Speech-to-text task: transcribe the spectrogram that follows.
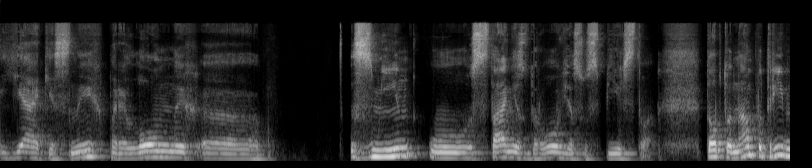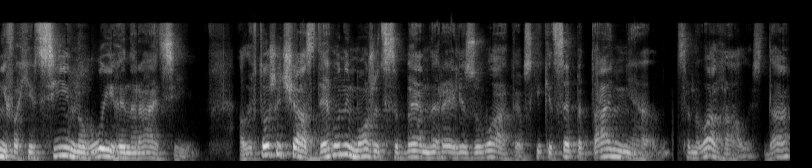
якісних переломних е, змін у стані здоров'я суспільства. Тобто нам потрібні фахівці нової генерації. Але в той же час, де вони можуть себе реалізувати, оскільки це питання, це нова галузь. Да?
